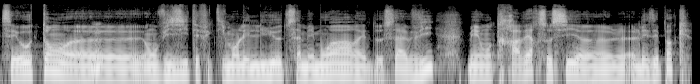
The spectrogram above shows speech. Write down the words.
c'est autant, mmh. on visite effectivement les lieux de sa mémoire et de sa vie, mais on traverse aussi les époques.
